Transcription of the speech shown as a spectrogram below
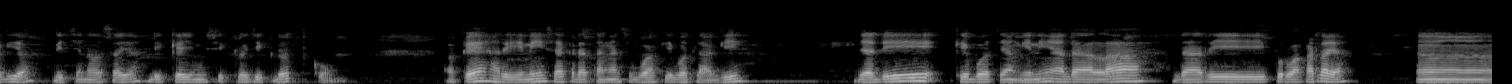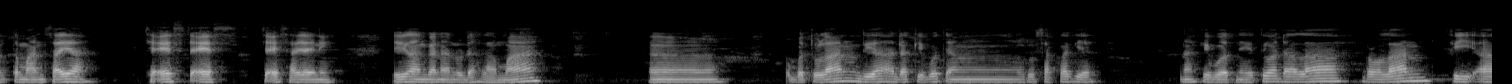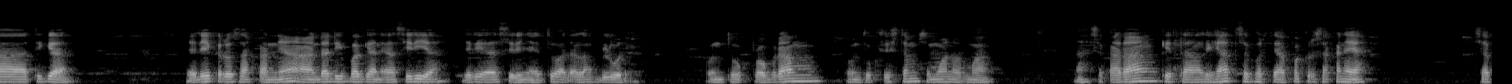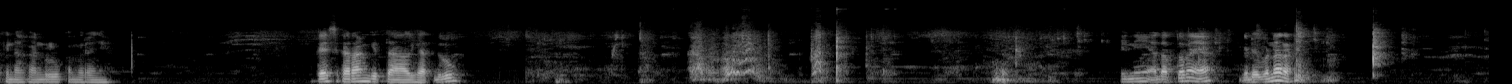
lagi ya di channel saya di kmusiclogic.com Oke, hari ini saya kedatangan sebuah keyboard lagi. Jadi, keyboard yang ini adalah dari Purwakarta ya. Eh, teman saya, CS, CS, CS saya ini. Jadi langganan udah lama. Eh, kebetulan dia ada keyboard yang rusak lagi ya. Nah, keyboardnya itu adalah Roland VA3 jadi kerusakannya ada di bagian LCD ya. Jadi LCD-nya itu adalah blur. Untuk program, untuk sistem semua normal. Nah, sekarang kita lihat seperti apa kerusakannya ya. Saya pindahkan dulu kameranya. Oke, sekarang kita lihat dulu. Ini adaptornya ya, gede bener.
